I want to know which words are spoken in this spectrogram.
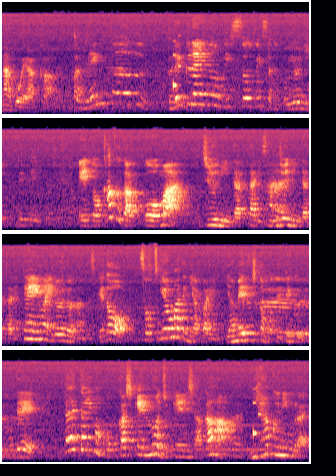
名古屋か。年間どれくらいの実装技師さんがこう世に出ているえーと、各学校、まあ、10人だったり30人だったり、はい、定員はいろいろなんですけど卒業までにやっぱり辞める人も出てくるので大体今国家試験の受験者が200人ぐらい。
